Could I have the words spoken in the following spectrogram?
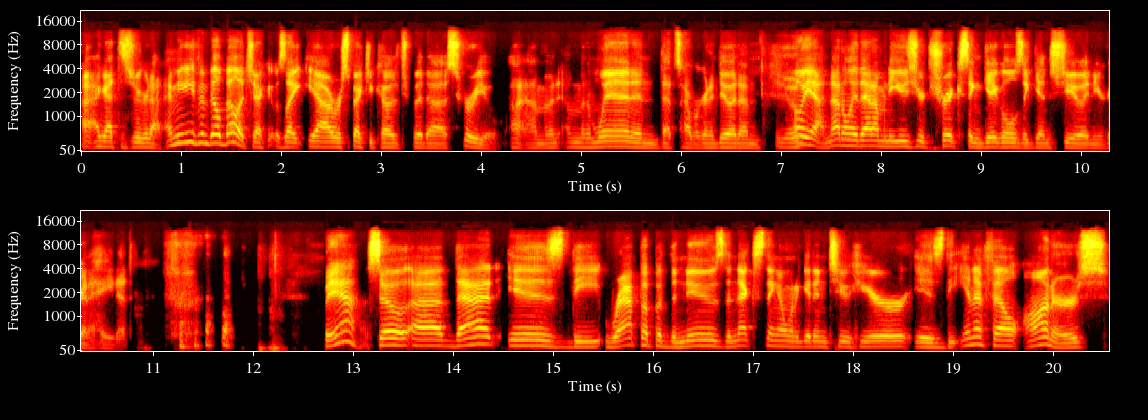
I, got this figured out. I mean, even Bill Belichick, it was like, yeah, I respect you, coach, but uh, screw you. I, am I'm, I'm going to win, and that's how we're going to do it. I'm, yep. oh yeah, not only that, I'm going to use your tricks and giggles against you, and you're going to hate it. but yeah, so uh, that is the wrap up of the news. The next thing I want to get into here is the NFL honors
